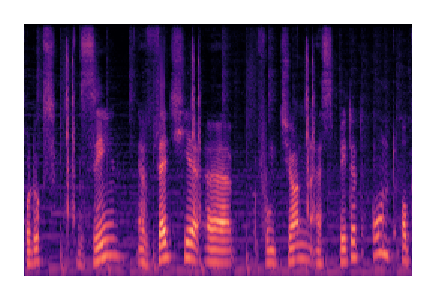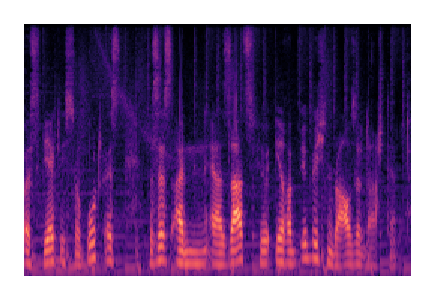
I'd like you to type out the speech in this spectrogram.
Produkts, sehen, welche äh, Funktionen es bietet und ob es wirklich so gut ist, dass es einen Ersatz für Ihren üblichen Browser darstellt.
